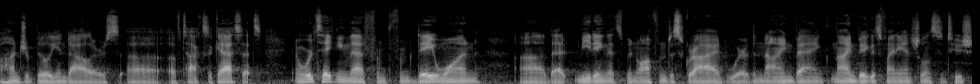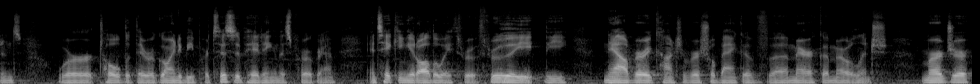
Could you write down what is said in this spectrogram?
$100 billion uh, of toxic assets. And we're taking that from, from day one, uh, that meeting that's been often described where the nine bank, nine biggest financial institutions were told that they were going to be participating in this program and taking it all the way through, through the, the now very controversial Bank of uh, America Merrill Lynch merger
